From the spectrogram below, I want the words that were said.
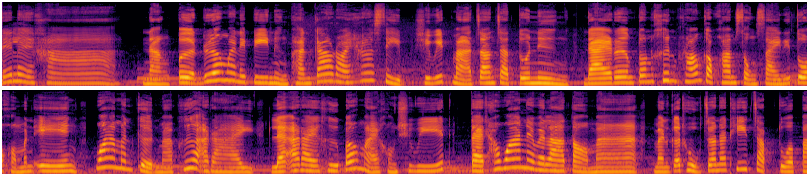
ได้เลยค่ะ หนังเปิดเรื่องมาในปี 1950 ชีวิตหมาจรจัดตัวหนึ่ง ได้เริ่มต้นขึ้นพร้อมกับความสงสัยในตัวของมันเอง ว่ามันเกิดมาเพื่ออะไร และอะไรคือเป้าหมายของชีวิต แต่ถ้าว่าในเวลาต่อมา มันก็ถูกเจ้าหน้าที่จับตัวไป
